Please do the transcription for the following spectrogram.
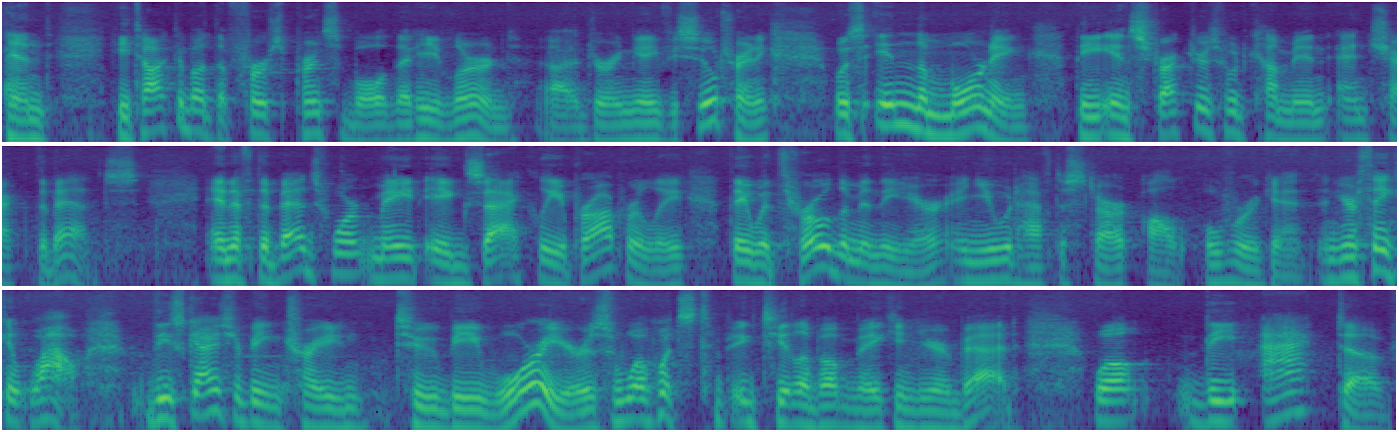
And he talked about the first principle that he learned uh, during Navy SEAL training was in the morning, the instructors would come in and check the beds. And if the beds weren't made exactly properly, they would throw them in the air and you would have to start all over again. And you're thinking, wow, these guys are being trained to be warriors. Well, what's the big deal about making your bed? Well, the act of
